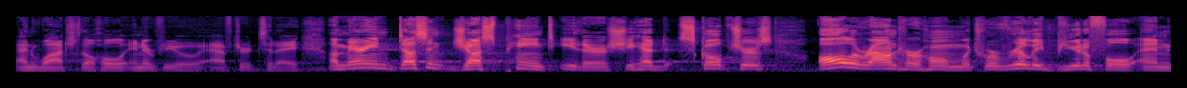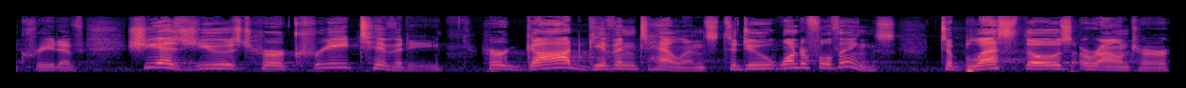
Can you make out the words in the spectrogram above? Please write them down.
and watch the whole interview after today. Uh, Marion doesn't just paint either. She had sculptures all around her home, which were really beautiful and creative. She has used her creativity, her God given talents, to do wonderful things to bless those around her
